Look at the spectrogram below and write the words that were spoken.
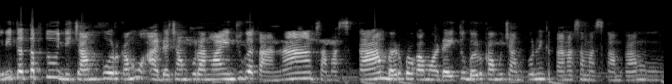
Jadi tetap tuh dicampur. Kamu ada campuran lain juga tanah sama sekam. Baru kalau kamu ada itu, baru kamu campurin ke tanah sama sekam kamu.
